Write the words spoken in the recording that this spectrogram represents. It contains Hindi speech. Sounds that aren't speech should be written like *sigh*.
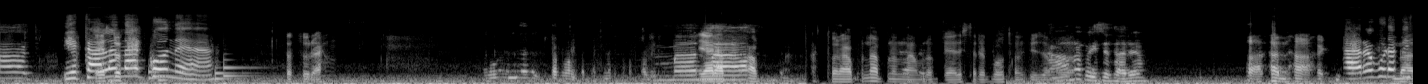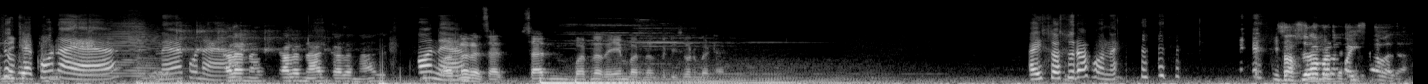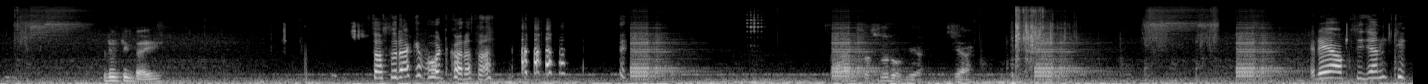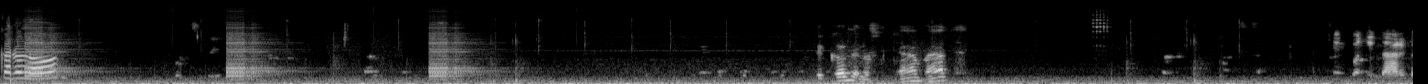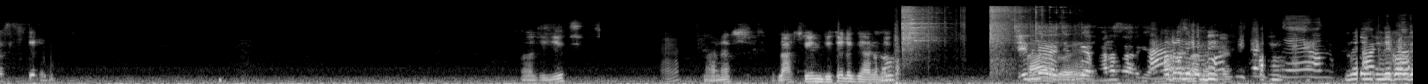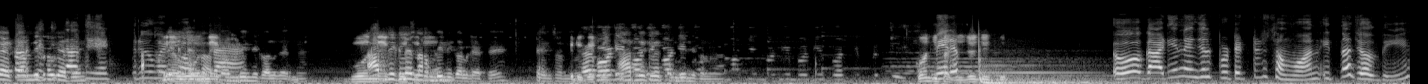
ये काला नाग कौन है? ससुरा मैं यार आप, आप थोड़ा अपना अपना नाम रखो यार इस तरह बहुत कंफ्यूजन कहाँ हो ना कैसे था रे चारों गुड़ा पीछे हो गया। कौन आया है? नया कौन आया काला नाग काला नाग काला नाग। कौन है? बर्नर है शायद शायद बर्नर है एम बर्नर पे डिस्कॉर्ड बैठा है। आई ससुरा कौन है? ससुरा बड़ा पैसा वाला। ऋतिक भाई ससुरा के वोट करो सन यार ससुर हो गया। क्या अरे ऑक्सीजन ठीक करो लोग कर दे लो क्या बात है? हाँ जी जी हम्म? मानस। लास्ट गेम जीते लगे यार हम लोग। जीत गए जीत गए मानस हार गया। हाँ, पता नहीं, हम हम निकल गए थे, हम निकल गए थे। है। हम भी निकल गए थे। वो आप निकले हम भी निकल गए थे। टेंशन नहीं आप निकले तो हम भी निकल गए। हूँ। कौन जीता जो जीती oh guardian angel protected someone इतना जल्दी?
